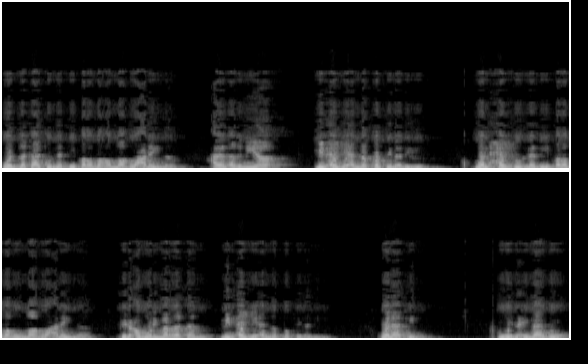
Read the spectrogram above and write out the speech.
والزكاة التي فرضها الله علينا على الأغنياء من أجل أن نتصل به. والحج الذي فرضه الله علينا في العمر مرة من أجل أن نتصل به. ولكن هي العبادة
